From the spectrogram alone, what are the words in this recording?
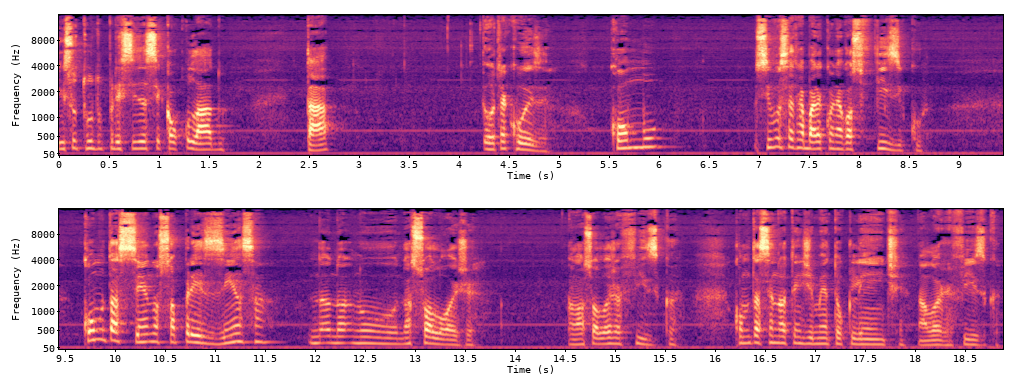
isso tudo precisa ser calculado, tá? Outra coisa, como se você trabalha com negócio físico, como está sendo a sua presença na, no, na sua loja, na sua loja física? Como está sendo o atendimento ao cliente na loja física?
